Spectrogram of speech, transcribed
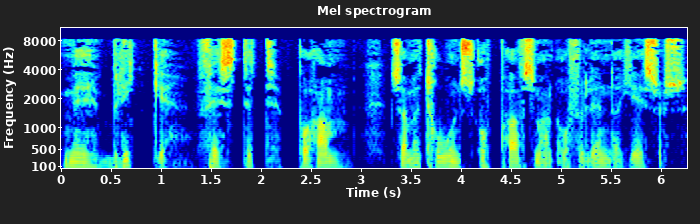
Med blikket festet på ham som er troens opphavsmann og fullender Jesus.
